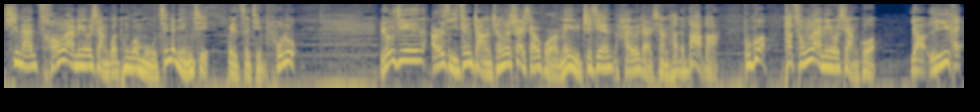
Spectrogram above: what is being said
西南从来没有想过通过母亲的名气为自己铺路。如今儿子已经长成了帅小伙，眉宇之间还有点像他的爸爸。不过他从来没有想过要离开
